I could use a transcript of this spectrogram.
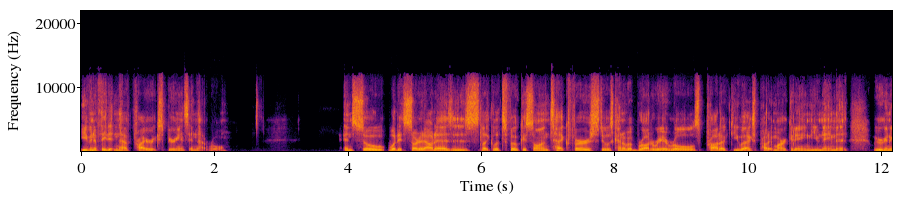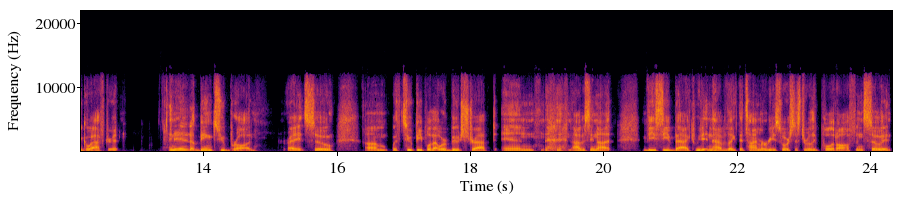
even if they didn't have prior experience in that role. And so what it started out as is like, let's focus on tech first. It was kind of a broad array of roles, product, UX, product marketing, you name it. We were going to go after it. And it ended up being too broad right? So, um, with two people that were bootstrapped and obviously not VC backed, we didn't have like the time or resources to really pull it off, and so it,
